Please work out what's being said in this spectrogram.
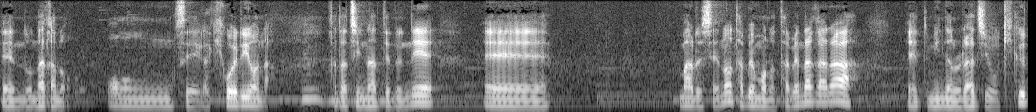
えーの中の音声が聞こえるような形になってるんで、えーマルシェの食べ物を食べながら、えーとみんなのラジオを聞くっ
